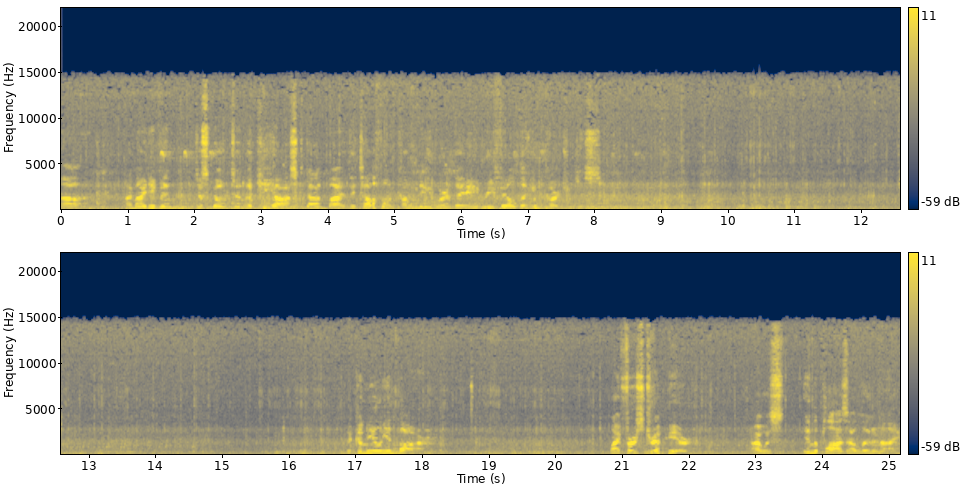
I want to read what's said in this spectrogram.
Uh, I might even just go to the kiosk down by the telephone company where they refill the ink cartridges. The Chameleon Bar. My first trip here, I was in the plaza, Lynn and I,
